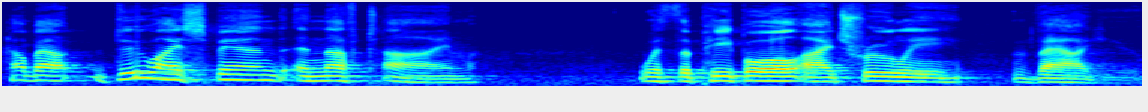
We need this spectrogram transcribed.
how about, do I spend enough time with the people I truly value?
